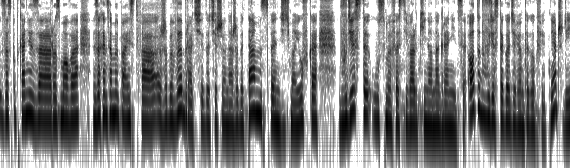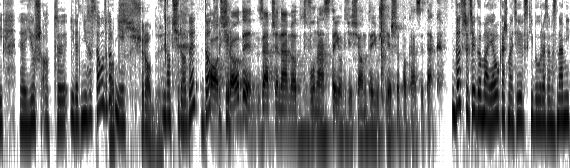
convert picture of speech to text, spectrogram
za spotkanie, za rozmowę. Zachęcamy Państwa, żeby wybrać się do Cieszyna, żeby tam spędzić majówkę. 28. Festiwal Kino na Granicy od 29 kwietnia, czyli e, już od ile dni zostało? Dwa od dni. Od środy. Od środy do Od środy. Zaczynamy od 12, od 10 już pierwsze pokazy, tak. Do 3 maja Łukasz Maciejewski był razem z nami.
